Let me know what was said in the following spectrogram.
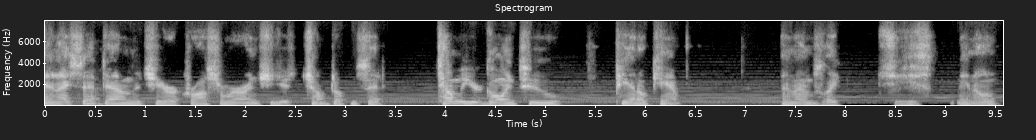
And I sat down in the chair across from her, and she just jumped up and said, tell me you're going to piano camp. And I was like, geez, you know,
